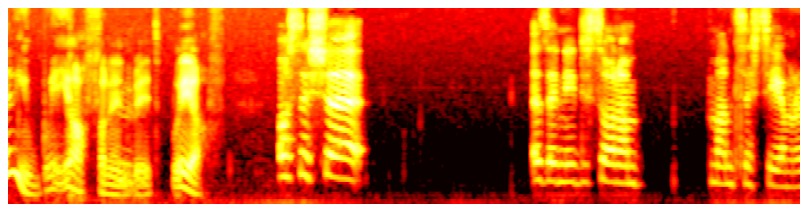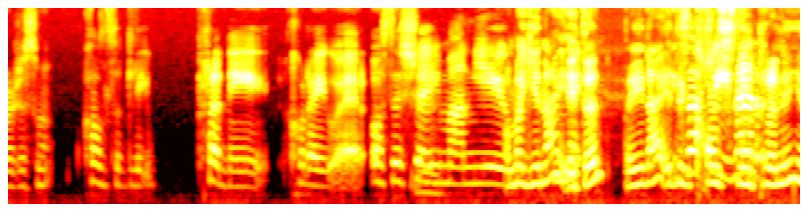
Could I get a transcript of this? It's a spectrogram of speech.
dyn ni way off ar un hmm. bryd. Mm. Way off. Os eisiau... As ni wedi sôn am Man City, a maen nhw just constantly prynu chwaraewyr. Os eisiau mm. Man U... Ond mae United yn. Mae United yn exactly, constantly ner, prynu.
